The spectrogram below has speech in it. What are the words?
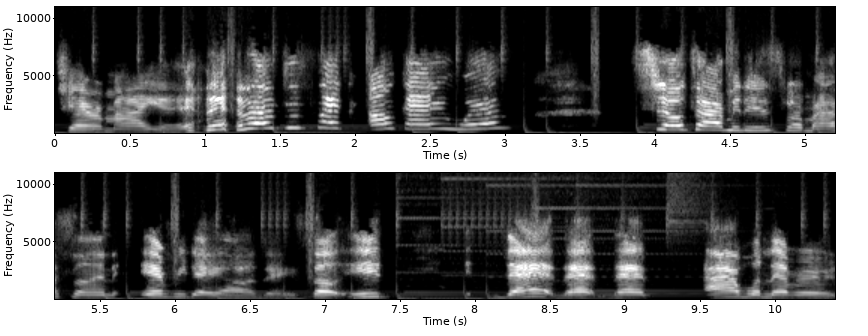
Jeremiah. And I'm just like, okay, well, showtime it is for my son every day, all day. So it that that that I will never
